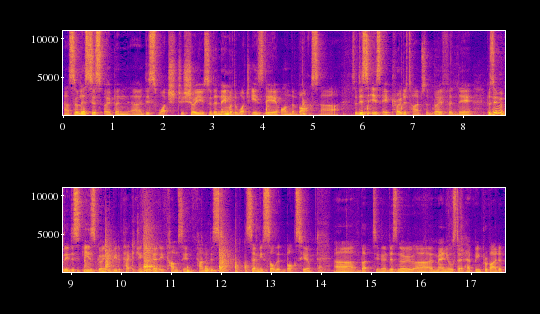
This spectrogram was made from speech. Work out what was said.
Uh, so let's just open uh, this watch to show you. So the name of the watch is there on the box. Uh, so this is a prototype, so Beaufort there. Presumably this is going to be the packaging that it comes in, kind of this semi-solid box here, uh, but you know there's no uh, manuals that have been provided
